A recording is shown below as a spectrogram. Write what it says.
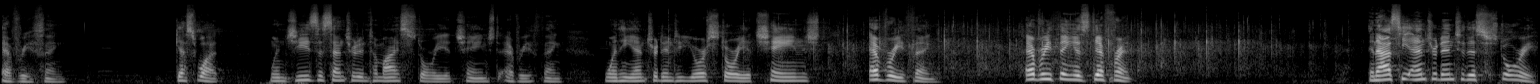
everything. Guess what? When Jesus entered into my story, it changed everything. When he entered into your story, it changed everything. Everything is different. And as he entered into this story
